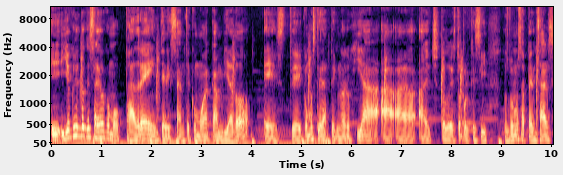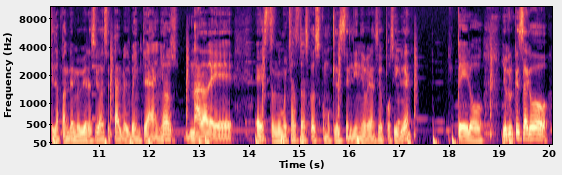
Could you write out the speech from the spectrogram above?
Y, yo creo que es algo como padre e interesante cómo ha cambiado, este, cómo es que la tecnología ha, hecho todo esto, porque si nos vamos a pensar, si la pandemia hubiera sido hace tal vez 20 años, nada de esto ni muchas otras cosas como clases en línea hubieran sido posible. Pero yo creo que es algo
